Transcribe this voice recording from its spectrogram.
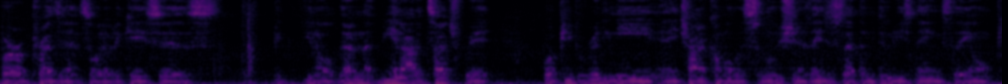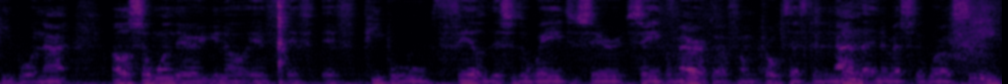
borough presidents or whatever the case is, you know, them not being out of touch with what people really need, and they trying to come up with solutions. They just let them do these things to their own people or not. I also wonder, you know, if if if people feel this is a way to save, save America from protesting and not Hmm. letting the rest of the world see,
